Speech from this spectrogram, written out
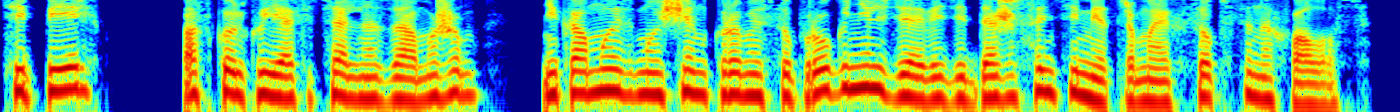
Теперь, поскольку я официально замужем, никому из мужчин, кроме супруга, нельзя видеть даже сантиметра моих собственных волос.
